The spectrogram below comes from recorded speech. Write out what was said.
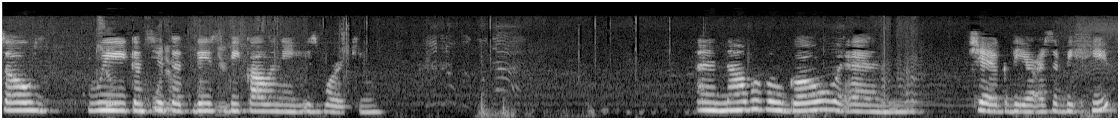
So we can see уходим that this вниз. bee colony is working. And now we will go and check the other beehive.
